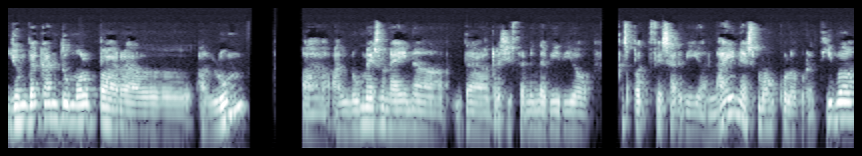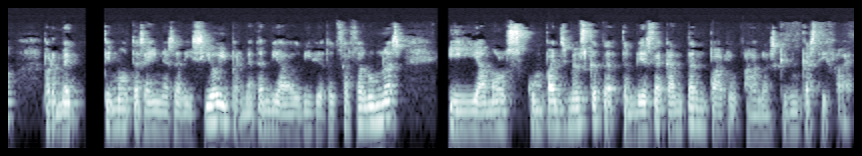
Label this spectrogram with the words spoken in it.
jo em decanto molt per el, el Loom, Uh, el Loom és una eina d'enregistrament de vídeo que es pot fer servir online, és molt col·laborativa, permet, té moltes eines d'edició i permet enviar el vídeo a tots els alumnes i hi ha molts companys meus que també es decanten per l'Screencastify.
